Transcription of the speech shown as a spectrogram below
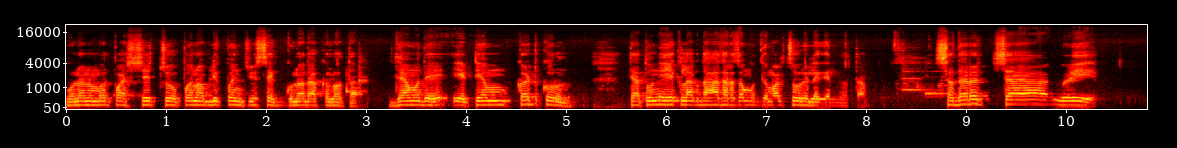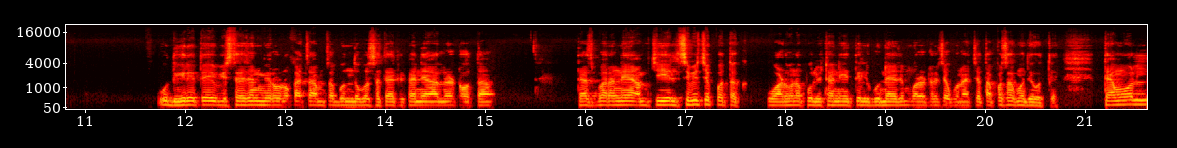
गुन्हा नंबर पाचशे चोपन्न अब्लिक पंचवीस एक गुन्हा दाखल होता. ज्यामध्ये ए टी एम कट करून त्यातून एक लाख दहा हजाराचा मुद्देमाल चोरीला गेला होता. सदरच्या वेळी उदगीर येथे विसर्जन मिरवणुकाचा आमचा बंदोबस्त त्या ठिकाणी अलर्ट होता. त्याचप्रमाणे आमचे एल सी बीचे पथक वाढवणा पोलीस ठाणे येथील गुन्ह्या मर्डरच्या गुन्ह्याच्या तपासामध्ये होते. त्यामुळे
